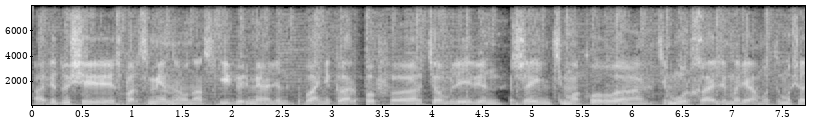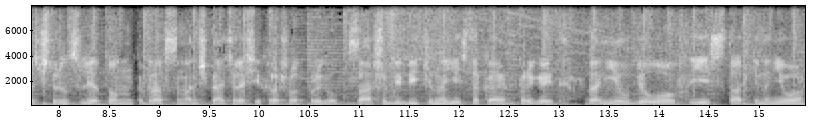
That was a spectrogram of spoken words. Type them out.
А ведущие спортсмены у нас Игорь Мялин, Ваня Карпов, Артем Левин, Жень Тимакова, Тимур Хайли Мариам, вот ему сейчас 14 лет, он как раз на чемпионате России хорошо отпрыгал. Саша Бибикина есть такая, прыгает. Данил Белов, есть ставки на него.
